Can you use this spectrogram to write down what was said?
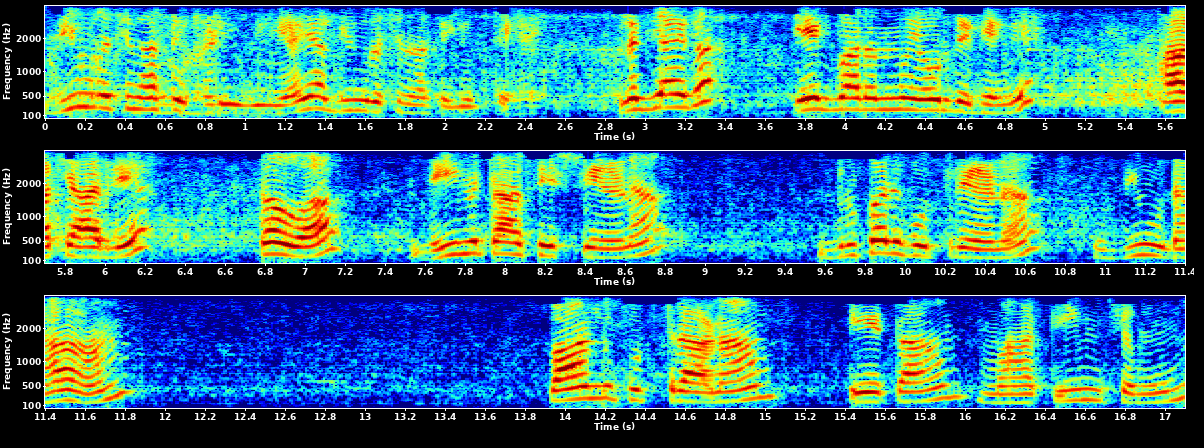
व्यू रचना से खड़ी हुई है या व्यू रचना से युक्त है? लग जाएगा? एक बार अन्य और देखेंगे। आचार्य तव धीमता शिष्येण द्रुपद पुत्रेण, व्यूढ़ाम, पांडुपुत्राणाम, एताम, महातीम चमूम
